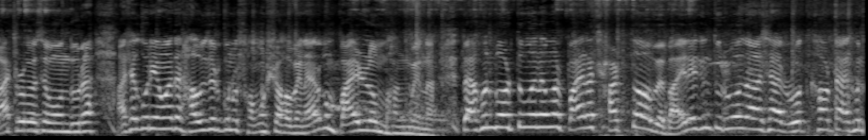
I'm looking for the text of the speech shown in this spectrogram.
কাঠ রয়েছে বন্ধুরা, আশা করি আমাদের হাউসের কোনো সমস্যা হবে না, এরকম পায়ের লোম ভাঙবে না। তো এখন বর্তমানে আমার পায়রা ছাড়তে হবে, বাইরে কিন্তু রোদ আসে আর রোদ খাওয়াটা এখন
